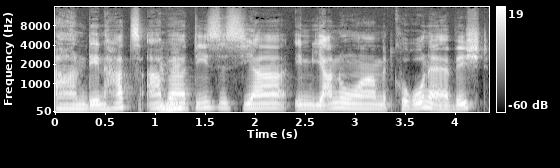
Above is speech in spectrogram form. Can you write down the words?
An den hat es aber dieses Jahr im Januar mit Corona erwischt.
